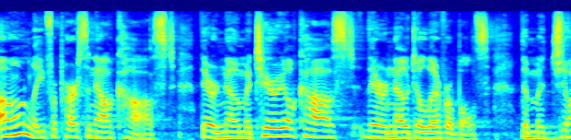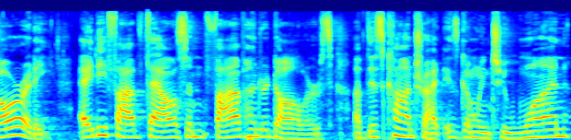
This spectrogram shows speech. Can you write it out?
only for personnel costs. There are no material costs, there are no deliverables. The majority, $85,500 of this contract is going to 1.5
